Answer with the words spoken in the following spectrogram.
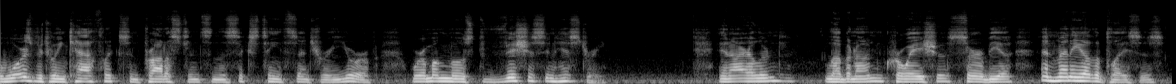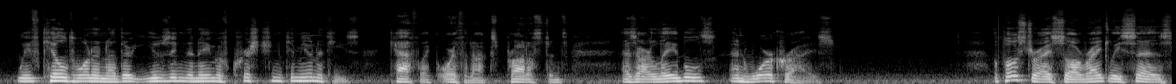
The wars between Catholics and Protestants in the 16th century Europe were among the most vicious in history. In Ireland, Lebanon, Croatia, Serbia, and many other places, we've killed one another using the name of Christian communities Catholic, Orthodox, Protestant, as our labels and war cries. A poster I saw rightly says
